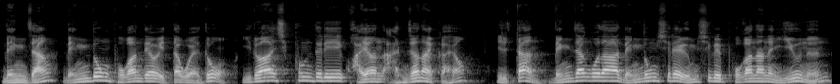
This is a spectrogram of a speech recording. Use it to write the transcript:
냉장, 냉동 보관되어 있다고 해도 이러한 식품들이 과연 안전할까요? 일단 냉장고나 냉동실에 음식을 보관하는 이유는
